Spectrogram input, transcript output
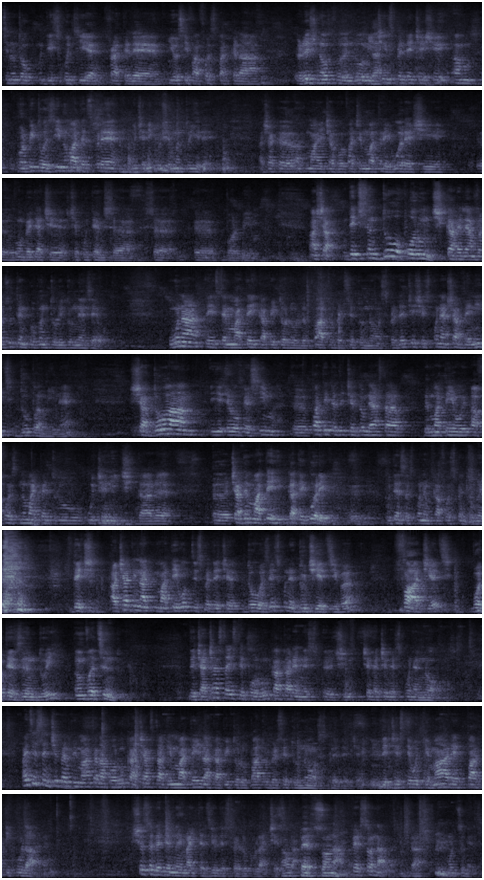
ținut o discuție, fratele Iosif a fost parcă la Râșnov în 2015 da. și am vorbit o zi numai despre ucenicul și mântuire. Așa că acum aici vă facem numai trei ore și uh, vom vedea ce, ce putem să, să uh, vorbim. Așa, deci sunt două porunci care le-am văzut în Cuvântul lui Dumnezeu. Una este în Matei, capitolul 4, versetul 19 și spune așa, veniți după mine. Și a doua o găsim, poate că ziceți, domnule, asta de Matei a fost numai pentru ucenici, dar cea de Matei, categoric, putem să spunem că a fost pentru noi. Deci, aceea din Matei 18, 20 spune, duceți-vă, faceți, botezându-i, învățându-i. Deci aceasta este porunca care ne, și cele ce ne spune nouă. Haideți să începem prima dată la porunca aceasta din Matei la capitolul 4, versetul 19. Deci este o chemare particulară. Și o să vedem noi mai târziu despre lucrul acesta. Sau personal. Personal, da. Mulțumesc.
